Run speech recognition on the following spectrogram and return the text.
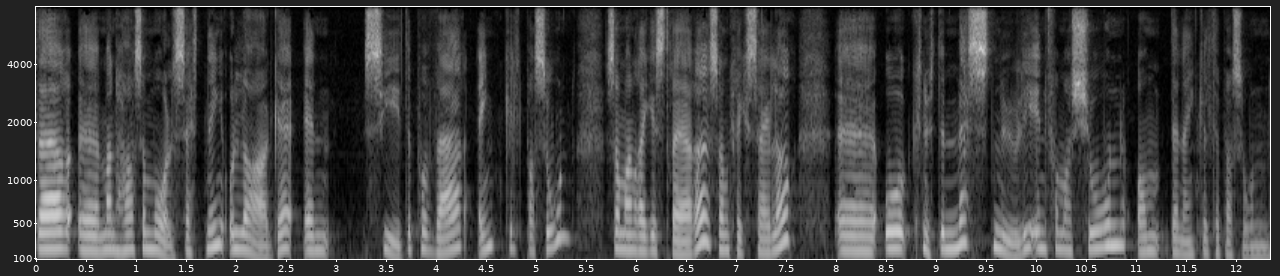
der eh, man har som målsetning å lage en side på hver enkelt person som man registrerer som krigsseiler, eh, og knytte mest mulig informasjon om den enkelte personen.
